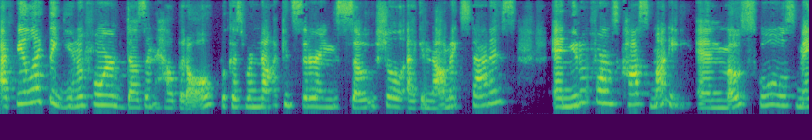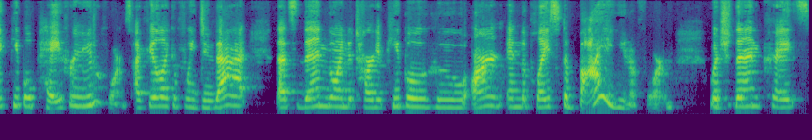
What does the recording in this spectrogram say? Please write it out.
I feel like the uniform doesn't help at all because we're not considering social economic status, and uniforms cost money, and most schools make people pay for uniforms. I feel like if we do that, that's then going to target people who aren't in the place to buy a uniform which then creates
